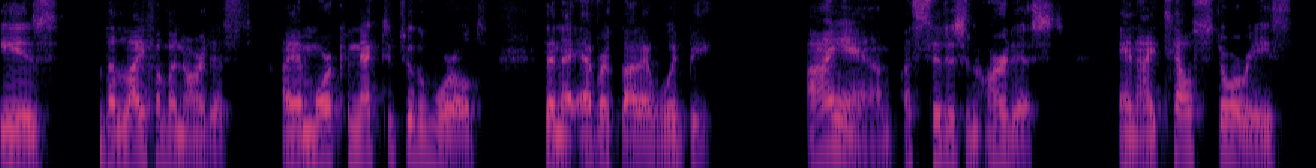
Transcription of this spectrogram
is the life of an artist. I am more connected to the world than I ever thought I would be. I am a citizen artist and I tell stories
